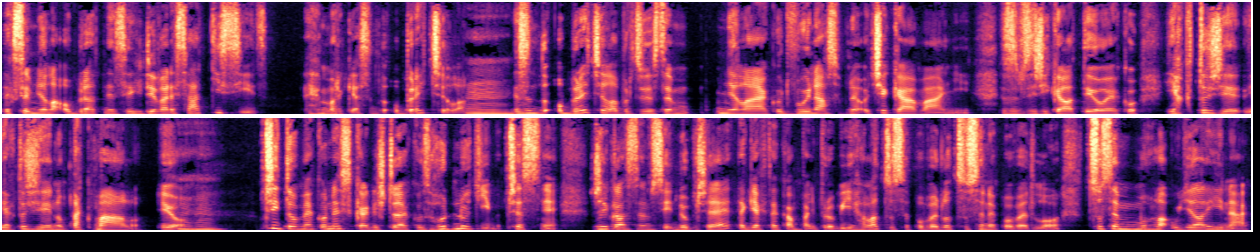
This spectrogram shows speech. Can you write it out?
tak jsem měla obrat necelých 90 tisíc. Mark, já jsem to obrečila. Mm. Já jsem to obrečila, protože jsem měla jako dvojnásobné očekávání. Já jsem si říkala, ty jo, jako, jak to, že, jak to, že jenom tak málo, jo. Mm-hmm. Přitom jako dneska, když to jako zhodnotím přesně, řekla jsem si, dobře, tak jak ta kampaň probíhala, co se povedlo, co se nepovedlo, co jsem mohla udělat jinak.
